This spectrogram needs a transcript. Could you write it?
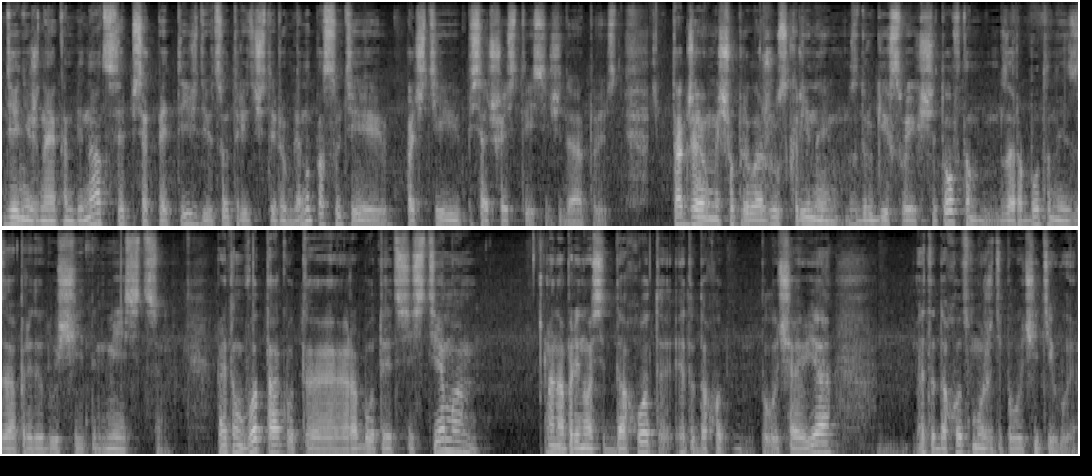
денежная комбинация 55 934 рубля. Ну, по сути, почти 56 тысяч, да, то есть. Также я вам еще приложу скрины с других своих счетов, там, заработанные за предыдущие месяцы. Поэтому вот так вот э, работает система. Она приносит доход, этот доход получаю я, этот доход сможете получить и вы.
